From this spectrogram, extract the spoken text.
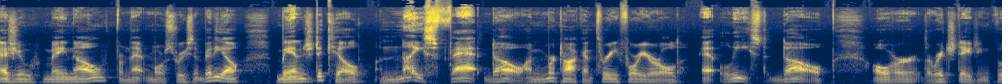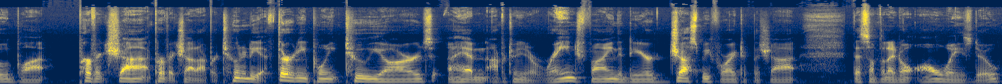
as you may know from that most recent video, managed to kill a nice fat doe. I mean, we're talking three, four year old at least doe over the ridge staging food plot. Perfect shot, perfect shot opportunity at 30.2 yards. I had an opportunity to range find the deer just before I took the shot. That's something I don't always do.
